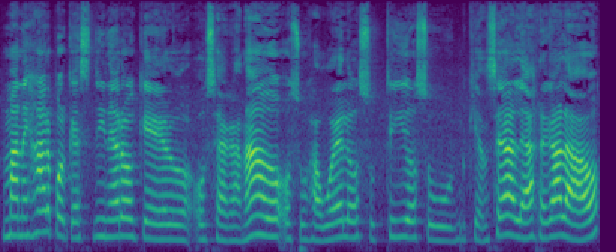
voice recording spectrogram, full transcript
manejar porque es dinero que o se ha ganado o sus abuelos, sus tíos, su, quien sea le ha regalado.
